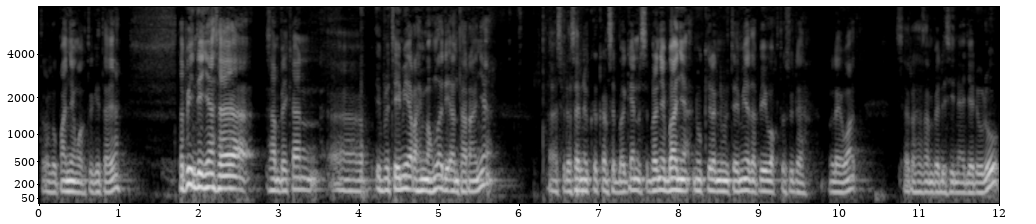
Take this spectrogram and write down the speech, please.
terlalu panjang waktu kita ya. Tapi intinya saya sampaikan uh, Ibnu Taimiyah rahimahullah di antaranya Uh, sudah saya nukilkan sebagian, sebenarnya banyak nukilan Ibnu Taimiyah tapi waktu sudah lewat. Saya rasa sampai di sini aja dulu.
